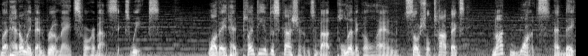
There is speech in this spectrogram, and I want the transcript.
but had only been roommates for about six weeks. While they'd had plenty of discussions about political and social topics, not once had they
